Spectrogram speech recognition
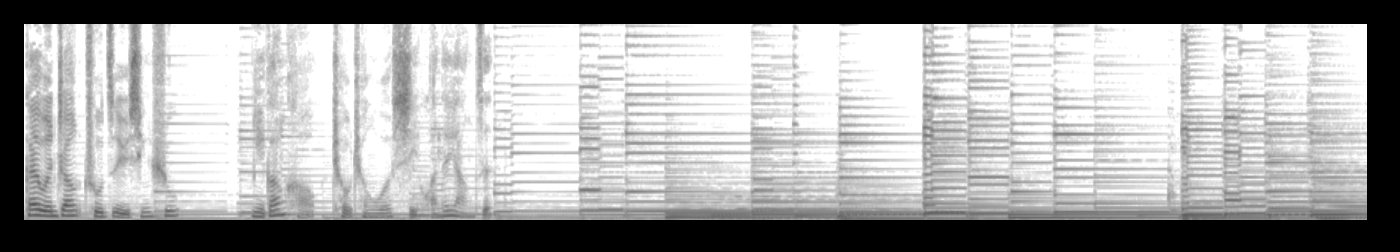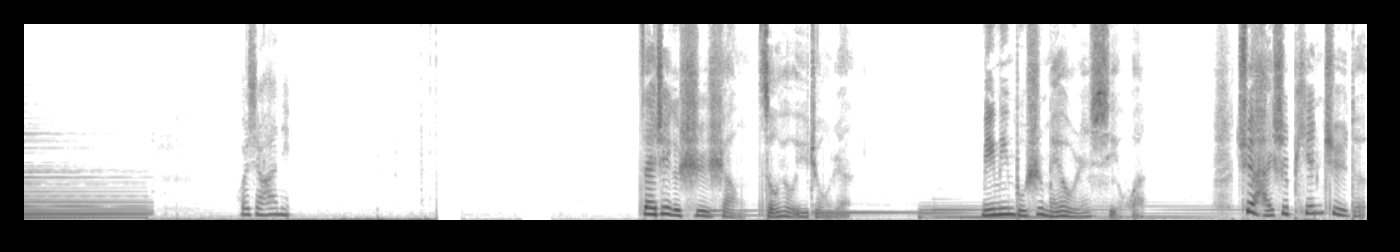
该文章出自于新书《你刚好丑成我喜欢的样子》。我喜欢你。在这个世上，总有一种人，明明不是没有人喜欢，却还是偏执的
